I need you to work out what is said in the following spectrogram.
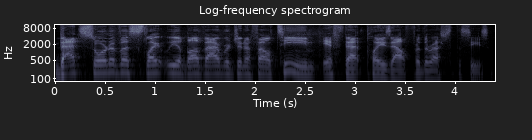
That's sort of a slightly above average NFL team if that plays out for the rest of the season.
